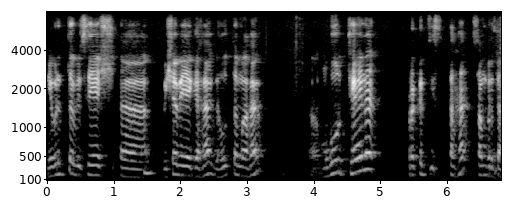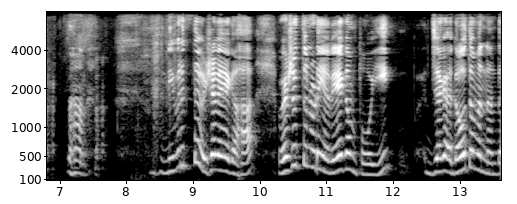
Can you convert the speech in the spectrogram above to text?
आ जयसेना जयतु देवः निवृत्तविशेष अ, विषवेगः गौतमः अ, मुहूर्तेन प्रकृतिस्थः संवृतः संवृत्तः நிவிருத்த விஷவேகா விஷத்தினுடைய வேகம் போய் ஜெக கௌதமன் அந்த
